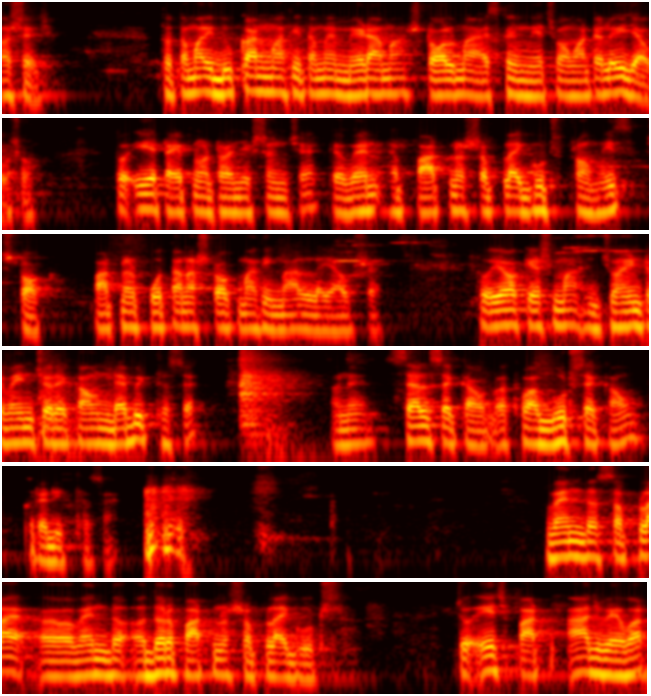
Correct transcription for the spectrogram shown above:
હશે જ. તો તમારી દુકાનમાંથી તમે મેળામાં, સ્ટોલમાં આઈસ્ક્રીમ વેચવા માટે લઈ જાઓ છો. તો એ ટાઈપનો ટ્રાન્ઝેક્શન છે કે when a partner supply goods from his stock partner પોતાના સ્ટોકમાંથી માલ લઈ આવશે. તો એવા કેસમાં જોઈન્ટ વેન્ચર એકાઉન્ટ ડેબિટ થશે અને સેલ્સ એકાઉન્ટ અથવા ગુડ્સ એકાઉન્ટ ક્રેડિટ થશે. When the supply uh, when the other partner supply goods. જો એ જ પાર્ટ આ જ વ્યવહાર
